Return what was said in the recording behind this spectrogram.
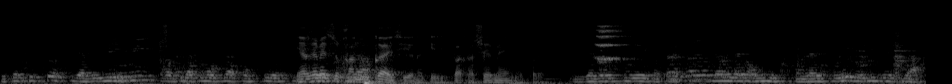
C'est quelque chose qu'il avait C'était mis une nuit. quand il a commencé à construire. Il y a un remède sur Hanouka ici, il y en a qui disent pas Hachemen, le problème. Vous avez retrouvé, quand il a, là où il a dormi, vous l'avez trouvé, il a dit laisse là.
